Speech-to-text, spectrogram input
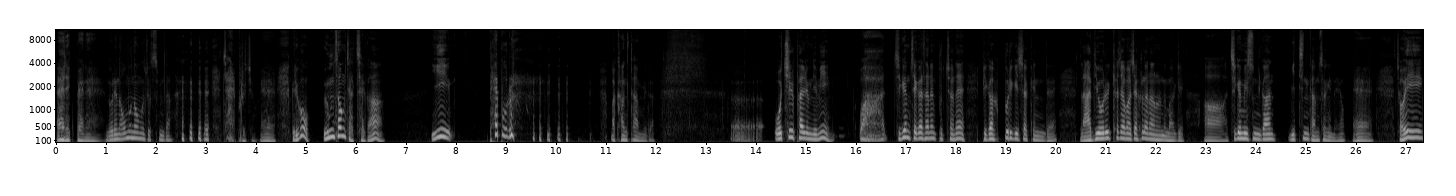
에릭 벤의 노래 너무너무 좋습니다. 잘 부르죠. 예. 그리고 음성 자체가 이 패부를 막 강타합니다. 어, 5786님이 와, 지금 제가 사는 부천에 비가 흩뿌리기 시작했는데 라디오를 켜자마자 흘러나오는 음악이 아, 지금 이 순간 미친 감성이네요. 예. 저희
